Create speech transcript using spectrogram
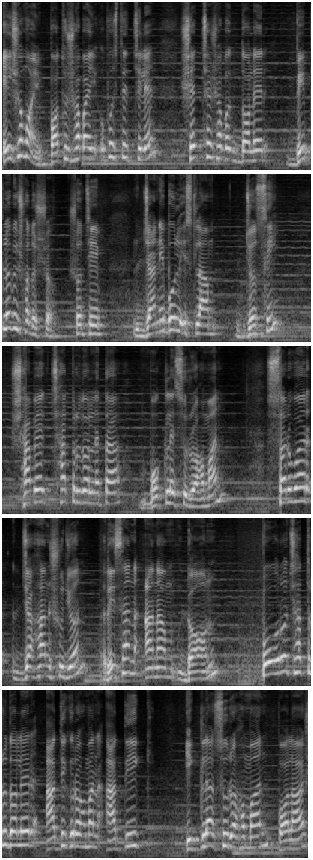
এই সময় পথসভায় উপস্থিত ছিলেন স্বেচ্ছাসেবক দলের বিপ্লবী সদস্য সচিব জানিবুল ইসলাম জোসি সাবেক ছাত্রদল নেতা মোকলেসুর রহমান সরওয়ার জাহান সুজন, রিসান আনাম ডন, পৌর ছাত্রদলের আতিকুর রহমান আতিক, ইকলাসুর রহমান পলাশ,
